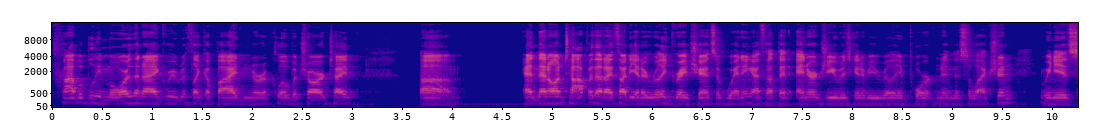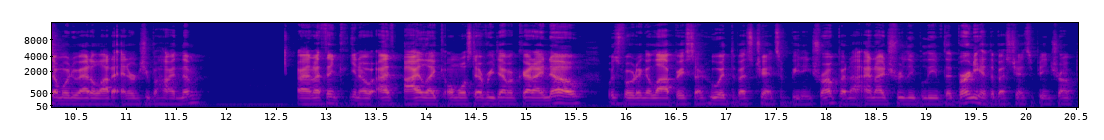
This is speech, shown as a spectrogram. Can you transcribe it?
probably more than I agreed with like a Biden or a Klobuchar type. Um, and then on top of that, I thought he had a really great chance of winning. I thought that energy was going to be really important in this election. We needed someone who had a lot of energy behind them. And I think, you know, I, I like almost every Democrat I know, was voting a lot based on who had the best chance of beating Trump. And I, and I truly believe that Bernie had the best chance of beating Trump.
